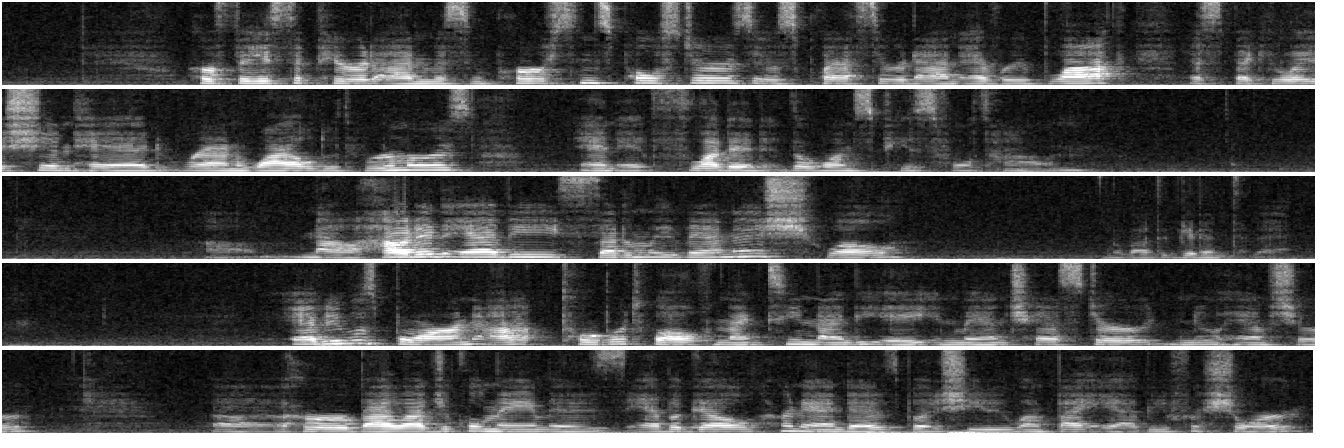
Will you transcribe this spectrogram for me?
Her face appeared on missing persons posters. It was plastered on every block as speculation had ran wild with rumors and it flooded the once peaceful town. Um, now, how did Abby suddenly vanish? Well, I'm about to get into that. Abby was born October 12, 1998, in Manchester, New Hampshire. Uh, her biological name is Abigail Hernandez, but she went by Abby for short.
